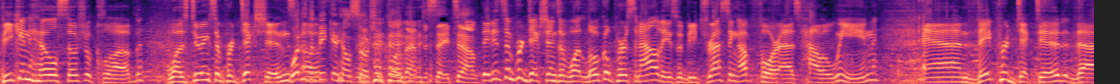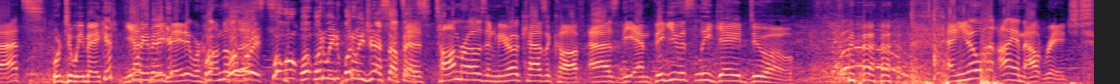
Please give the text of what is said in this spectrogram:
Beacon Hill Social Club was doing some predictions. What did the Beacon Hill Social Club have to say, Tom? They did some predictions of what local personalities would be dressing up for as Halloween, and they predicted that. What, do we make it? Yes, we, we make it? made it. We're What- on the what- list. what- what- what do we- what do we dress up it says as? Tom Rose and Miro Kazakov as the ambiguously gay duo. and you know what? I am outraged.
